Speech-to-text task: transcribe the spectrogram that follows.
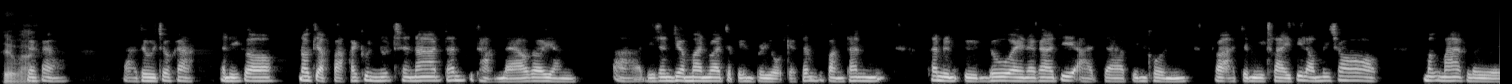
เรียกว่าเจ้าค่ะสาธุเจ้าค่ะ อันนี้ก็นอกจากฝากให้คุณนุชนาถท่านผู้ถามแล้วก็ยังอ่าดิฉันเชื่อมั่นว่าจะเป็นประโยชน์แก่ท่านผู้ฟังท่าน ท่านอื่น ๆด้วยนะคะ ที่อาจจะเป็นคนก็อาจจะมีใครที่เราไม่ชอบมาก ๆเลย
